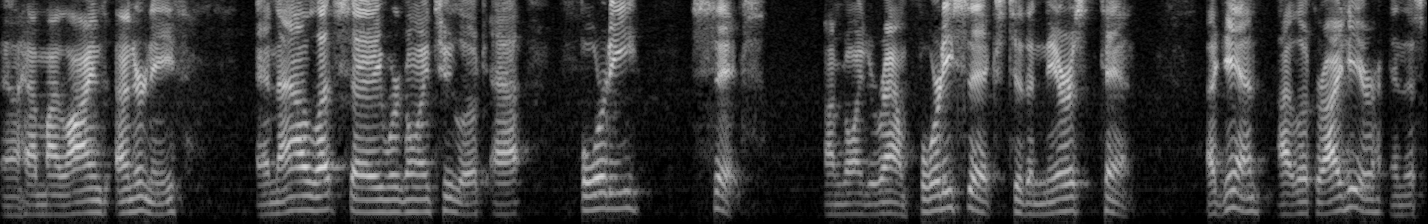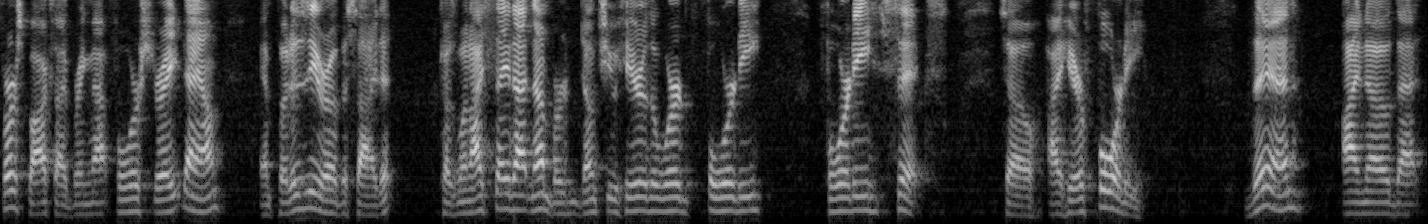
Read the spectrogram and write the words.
And I have my lines underneath. And now let's say we're going to look at 46. I'm going to round 46 to the nearest 10. Again, I look right here in this first box. I bring that four straight down and put a zero beside it. Because when I say that number, don't you hear the word 40, 46? So I hear 40. Then I know that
